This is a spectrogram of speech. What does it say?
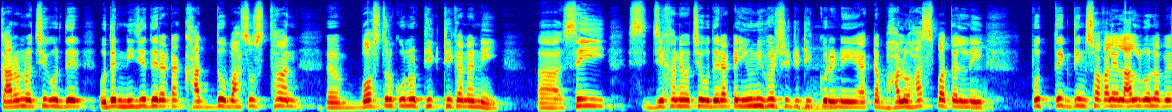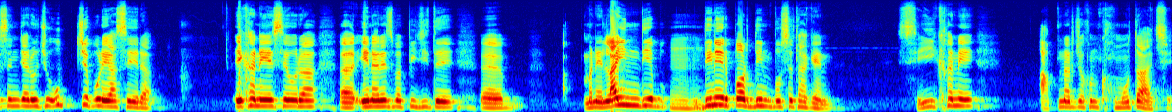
কারণ হচ্ছে ওদের ওদের নিজেদের একটা খাদ্য বাসস্থান বস্ত্র কোনো ঠিক ঠিকানা নেই। সেই যেখানে হচ্ছে ওদের একটা ইউনিভার্সিটি ঠিক করে নেই একটা ভালো হাসপাতাল নেই। প্রত্যেক দিন সকালে লালগোলা প্যাসেঞ্জার হচ্ছে উপচে পড়ে আসে এরা। এখানে এসে ওরা এনআরএস বা পিজিতে মানে লাইন দিয়ে। দিনের পর দিন বসে থাকেন সেইখানে আপনার যখন ক্ষমতা আছে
